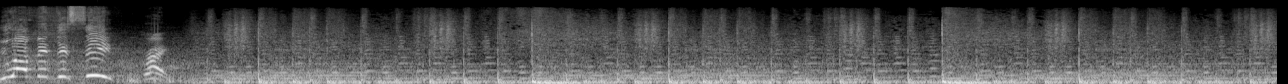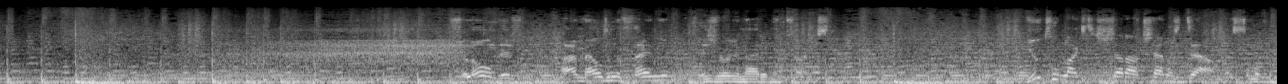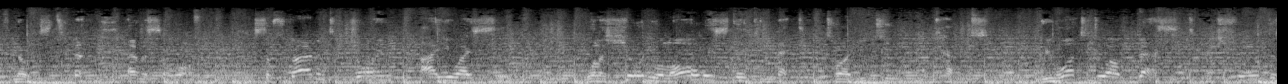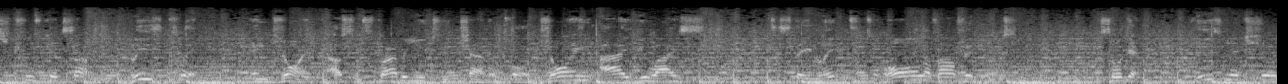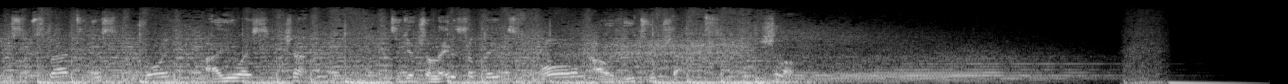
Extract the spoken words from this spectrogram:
You have been deceived. Right. Shalom, Israel. I'm Elder Nathanyel, Israel United in Christ. YouTube likes to shut our channels down, as some of you have noticed, ever so often. Subscribing to join IUIC will assure you will always stay connected to our YouTube accounts. We want to do our best to make sure this truth gets out. Please click and join our subscriber YouTube channel called Join IUIC to stay linked to all of our videos. So again, please make sure you subscribe to this growing IUIC channel to get your latest updates on all our YouTube channels. Shalom.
